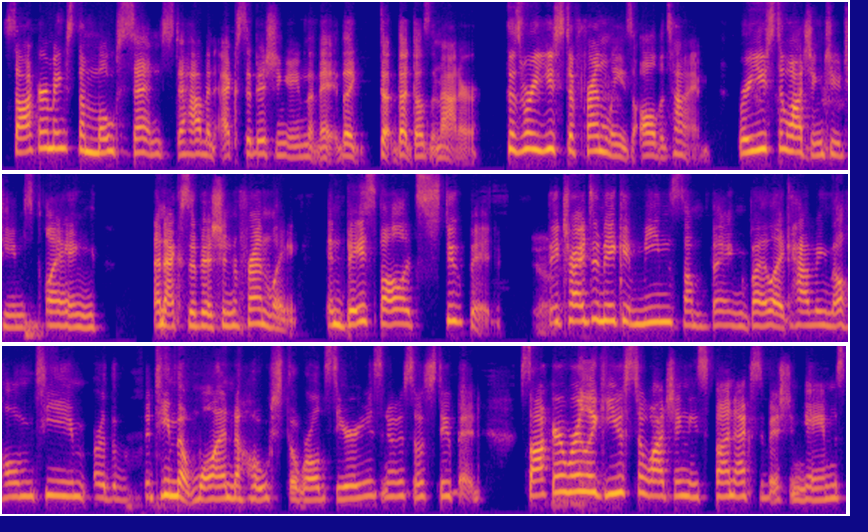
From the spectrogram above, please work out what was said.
soccer makes the most sense to have an exhibition game that may, like th- that doesn't matter because we're used to friendlies all the time. We're used to watching two teams playing an exhibition friendly. In baseball, it's stupid. Yeah. They tried to make it mean something by like having the home team or the, the team that won host the World Series. And it was so stupid. Soccer, we're like used to watching these fun exhibition games.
